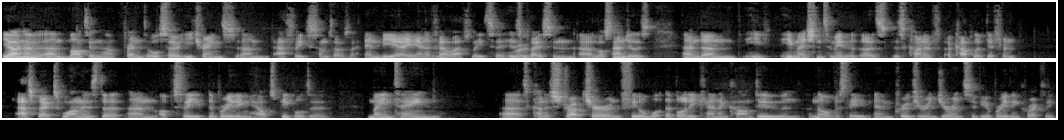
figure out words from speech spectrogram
Yeah, I know um, Martin, our friend, also he trains um, athletes, sometimes like NBA, NFL Mhm. athletes at his Right. place in uh, Los Angeles, and um, he he mentioned to me that there's, there's kind of a couple of different aspects. One is that um, obviously the breathing helps people to maintain uh, kind of structure and feel what their body can and can't do, and, and obviously improves your endurance if you're breathing correctly.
